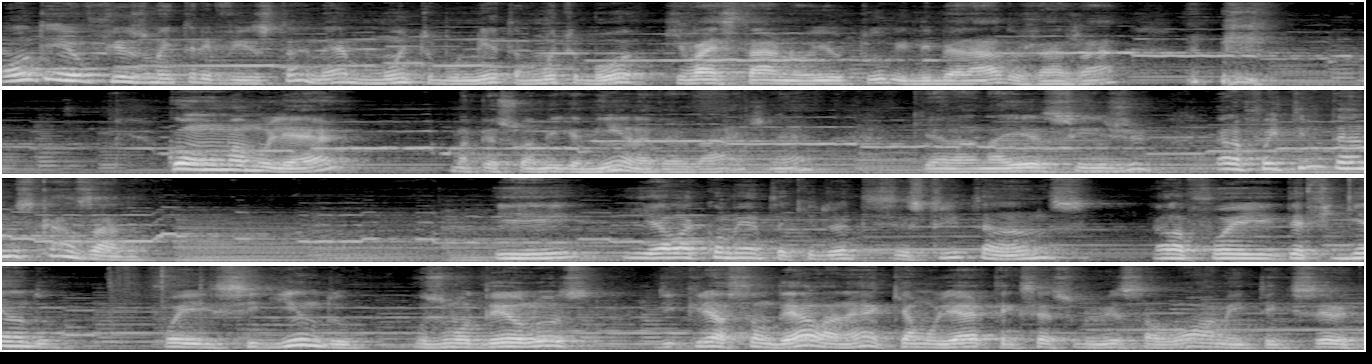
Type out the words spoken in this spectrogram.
Ontem eu fiz uma entrevista, né, muito bonita, muito boa, que vai estar no YouTube, liberado já já, com uma mulher, uma pessoa amiga minha, na verdade, né, que era a Nair Singer, ela foi 30 anos casada. E, e ela comenta que durante esses 30 anos, ela foi definindo, foi seguindo os modelos de criação dela, né? que a mulher tem que ser submissa ao homem, tem que ser...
